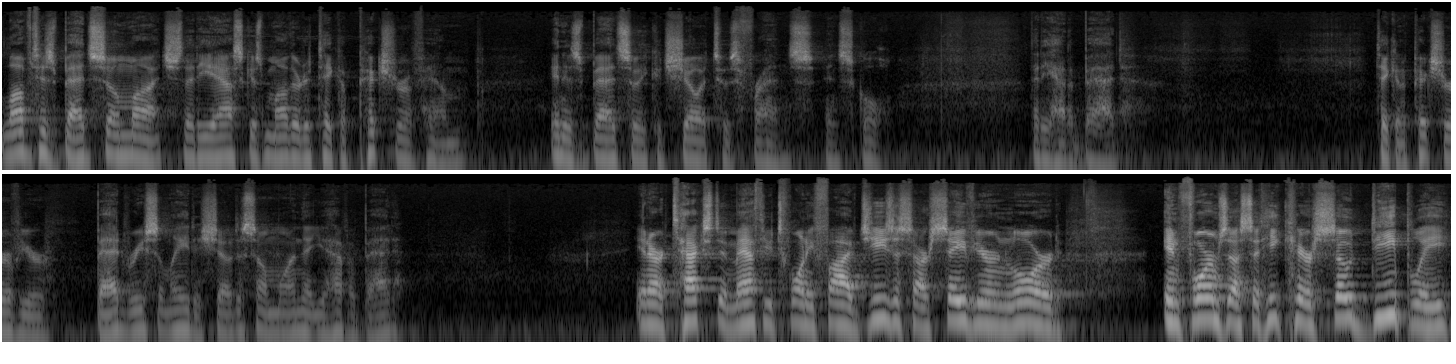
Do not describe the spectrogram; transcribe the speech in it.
loved his bed so much that he asked his mother to take a picture of him in his bed so he could show it to his friends in school that he had a bed. Taking a picture of your bed recently to show to someone that you have a bed. In our text in Matthew 25, Jesus, our Savior and Lord, informs us that he cares so deeply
